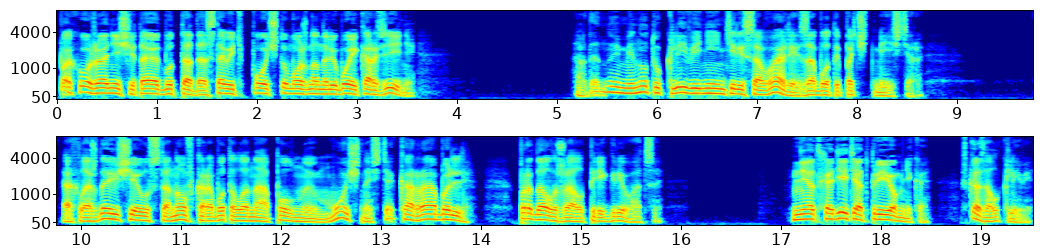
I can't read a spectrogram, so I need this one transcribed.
«Похоже, они считают, будто доставить почту можно на любой корзине». А в данную минуту Кливи не интересовали заботы почтмейстера. Охлаждающая установка работала на полную мощность, а корабль продолжал перегреваться. «Не отходите от приемника», — сказал Кливи.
